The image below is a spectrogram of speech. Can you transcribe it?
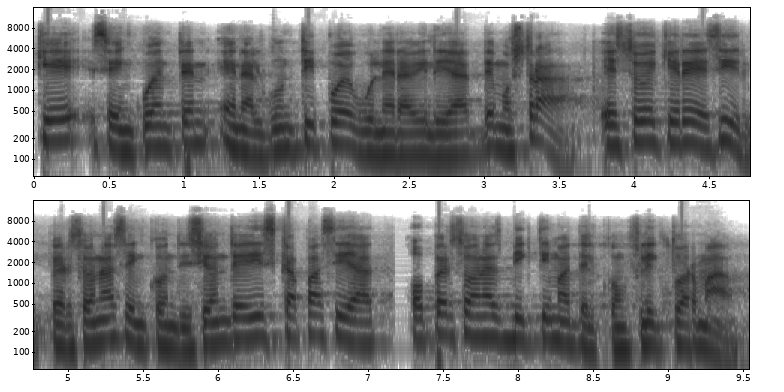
que se encuentren en algún tipo de vulnerabilidad demostrada. ¿Esto qué quiere decir? Personas en condición de discapacidad o personas víctimas del conflicto armado.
